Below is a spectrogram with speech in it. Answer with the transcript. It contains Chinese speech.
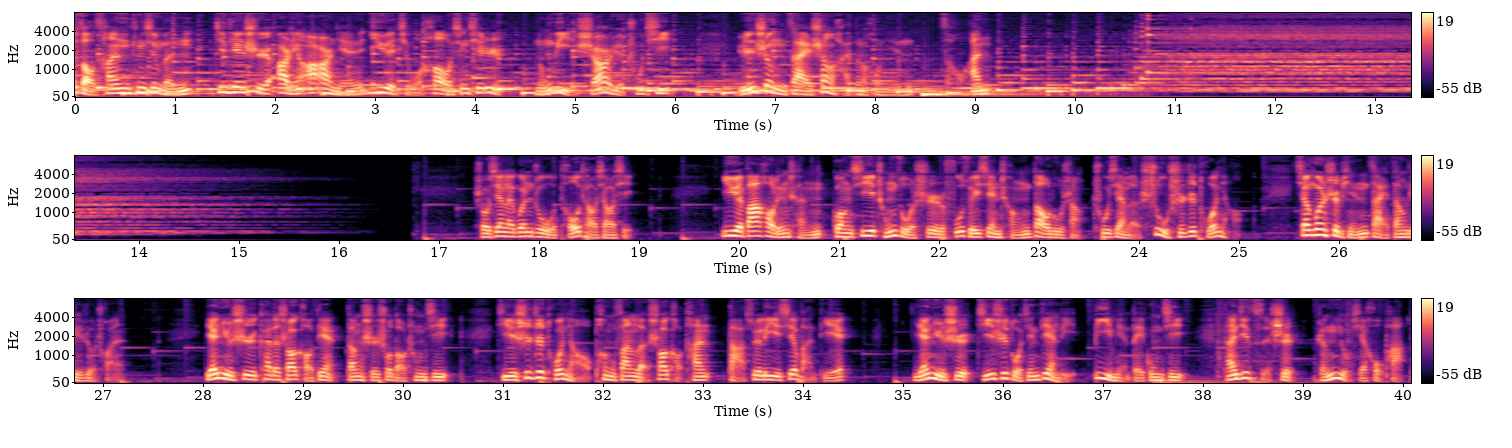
吃早餐，听新闻。今天是二零二二年一月九号，星期日，农历十二月初七。云盛在上海问候您，早安。首先来关注头条消息。一月八号凌晨，广西崇左市扶绥县城道路上出现了数十只鸵鸟，相关视频在当地热传。严女士开的烧烤店当时受到冲击，几十只鸵鸟碰翻了烧烤摊，打碎了一些碗碟。严女士及时躲进店里，避免被攻击。谈及此事，仍有些后怕。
